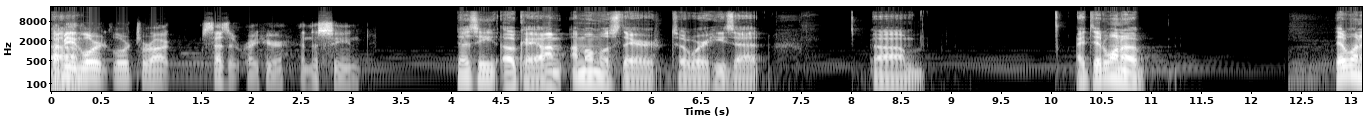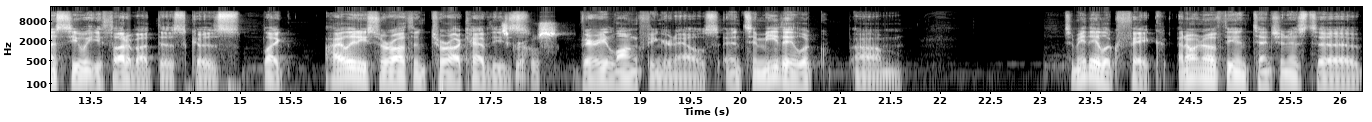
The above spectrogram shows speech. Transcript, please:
I mean, Um, Lord Lord Turak says it right here in this scene. Does he? Okay, I'm I'm almost there to where he's at. Um, I did want to did want to see what you thought about this because, like, High Lady Suroth and Turak have these gross. very long fingernails, and to me they look um, to me they look fake. I don't know if the intention is to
